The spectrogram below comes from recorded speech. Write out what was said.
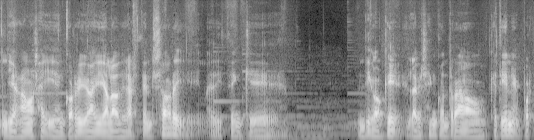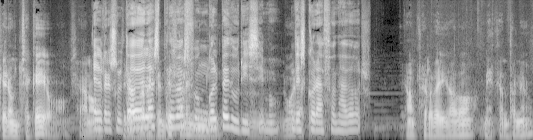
llegamos ahí en corrido ahí al lado del ascensor y me dicen que Digo, ¿qué? ¿La habéis encontrado? ¿Qué tiene? Porque era un chequeo. el resultado de, las pruebas fue un golpe durísimo, descorazonador. Cáncer de hígado, me dice Antonio,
